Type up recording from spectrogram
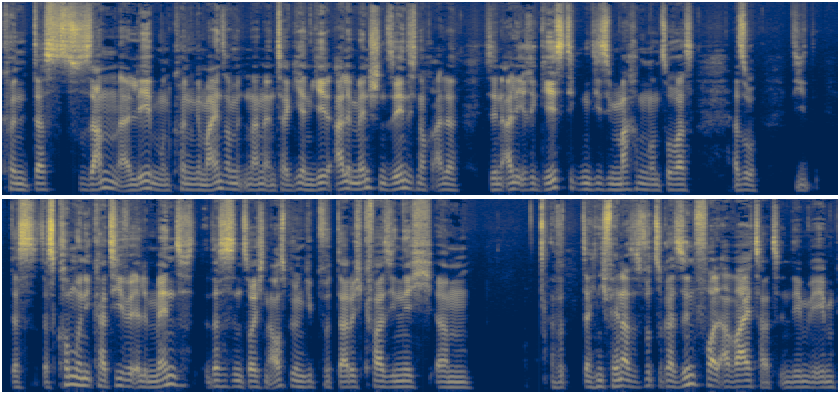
können das zusammen erleben und können gemeinsam miteinander interagieren. Je, alle Menschen sehen sich noch alle, sehen alle ihre Gestiken, die sie machen und sowas. Also die, das, das kommunikative Element, das es in solchen Ausbildungen gibt, wird dadurch quasi nicht, ähm, wird dadurch nicht verändert. Es wird sogar sinnvoll erweitert, indem wir eben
